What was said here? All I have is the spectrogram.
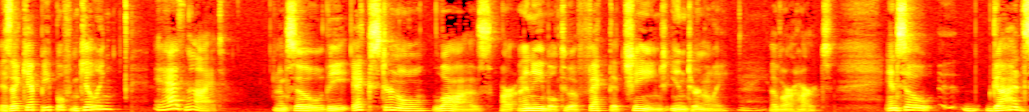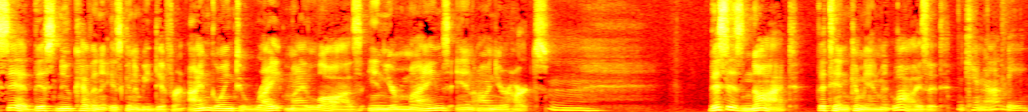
Has that kept people from killing? It has not. And so the external laws are unable to affect a change internally right. of our hearts. And so God said this new covenant is going to be different. I'm going to write my laws in your minds and on your hearts. Mm. This is not the Ten Commandment law, is it? It cannot be.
